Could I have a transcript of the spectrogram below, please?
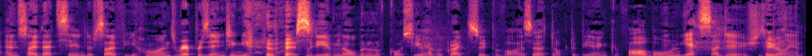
and say that's the end of Sophie Hindes representing University of Melbourne, and of course you have a great supervisor, Dr. Bianca Fileborn Yes, I do. She's who- brilliant.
